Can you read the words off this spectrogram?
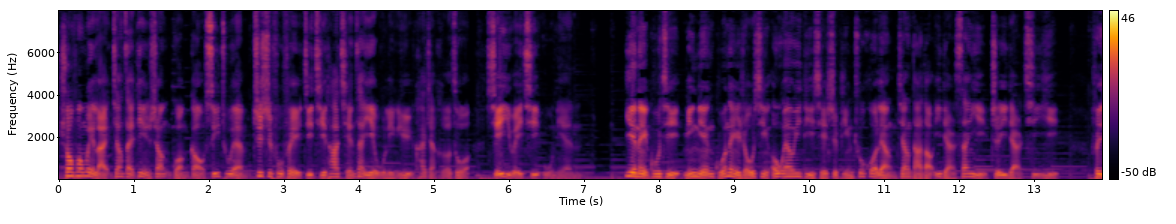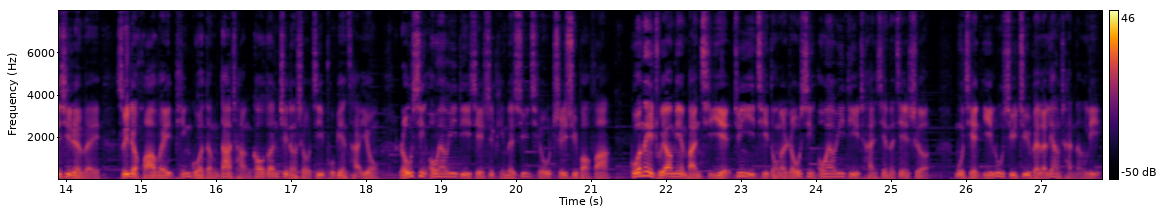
双方未来将在电商、广告、C to M、知识付费及其他潜在业务领域开展合作，协议为期五年。业内估计，明年国内柔性 OLED 显示屏出货量将达到1.3亿至1.7亿。分析认为，随着华为、苹果等大厂高端智能手机普遍采用柔性 OLED 显示屏的需求持续爆发，国内主要面板企业均已启动了柔性 OLED 产线的建设，目前已陆续具备了量产能力。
